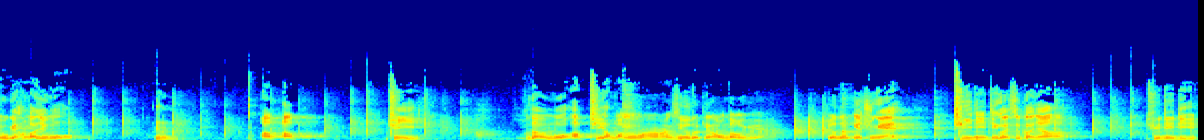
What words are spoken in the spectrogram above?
요게 한 가지고. 앞, 앞, 뒤. 그 다음에 뭐 앞, 뒤, 막 해서 여덟 개 나온다고 이게. 여덟 개 중에 뒤 뒤 뒤가 있을 거 아니야. 뒤 뒤 뒤.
